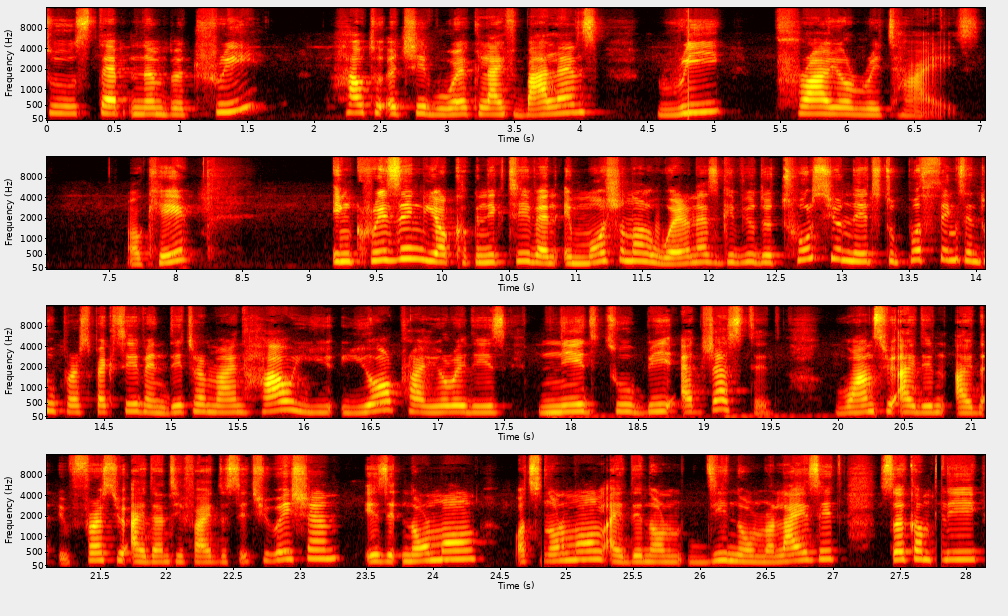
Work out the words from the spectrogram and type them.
to step number three how to achieve work life balance, reprioritize. Okay increasing your cognitive and emotional awareness give you the tools you need to put things into perspective and determine how you, your priorities need to be adjusted. Once you ident- first you identify the situation is it normal? What's normal? I denorm- denormalize it. Secondly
